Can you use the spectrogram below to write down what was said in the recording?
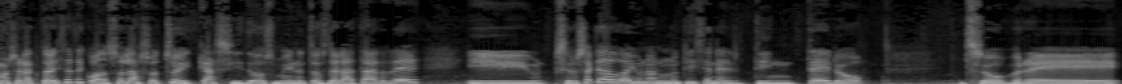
Seguimos en Actualízate cuando son las 8 y casi 2 minutos de la tarde y se nos ha quedado ahí una noticia en el tintero sobre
